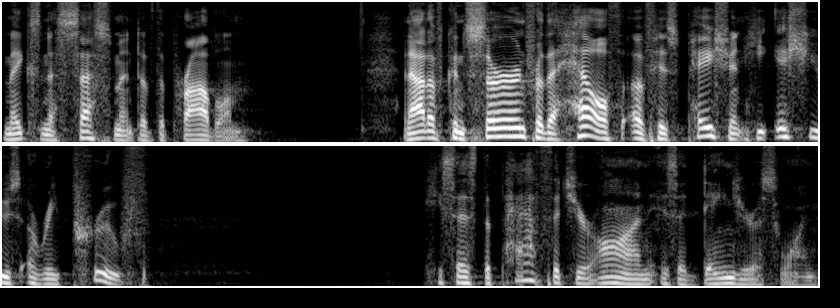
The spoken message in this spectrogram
makes an assessment of the problem. And out of concern for the health of his patient, he issues a reproof. He says, The path that you're on is a dangerous one.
